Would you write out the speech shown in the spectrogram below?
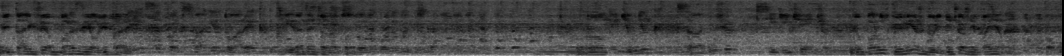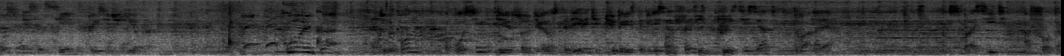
Виталик, ты оборзел, Виталик. Volkswagen Touareg Это что 2006 такое? года выпуска. Полный тюнинг, сабвуфер, CD-чейнджер. Ты по-русски умеешь говорить? Ничего же не понятно. По 87 тысяч евро. Сколько? Телефон 8 999 456 60 20. Спросить Ашота.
